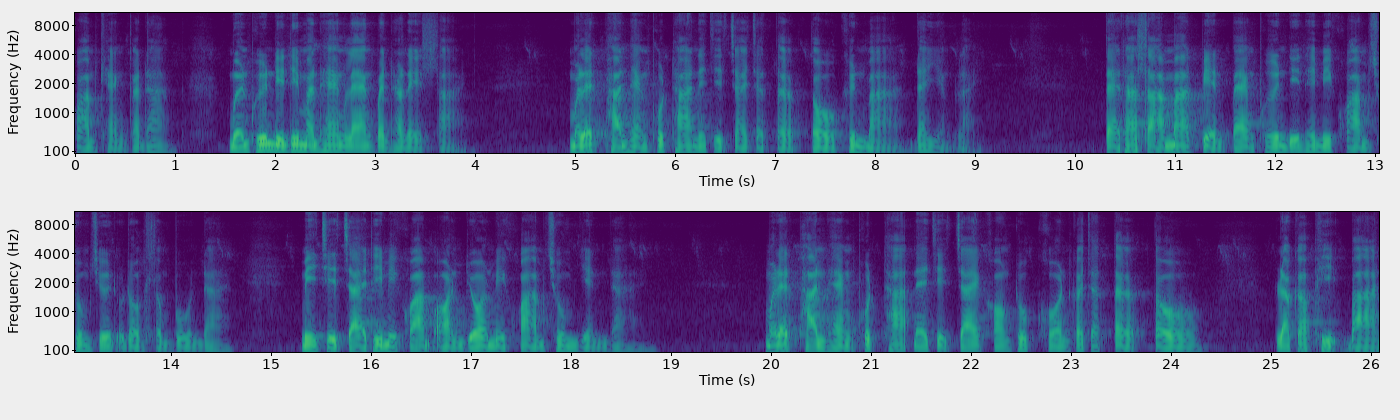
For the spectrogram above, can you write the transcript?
ความแข็งกระด้าง เหมือนพื้นดินที่มันแห้งแล้งเป็นทะเลทราย เมล็ดพันธุ์แห่งพุทธะในจิตใจจะเติบโตขึ้นมาได้อย่างไร แต่ถ้าสามารถเปลี่ยนแปลงพื้นดินให้มีความชุ่มชื้นอุดมสมบูรณ์ได้ มีจิตใจที่มีความอ่อนโยนมีความชุ่มเย็นได้ เมล็ดพันธุ์แห่งพุทธะในจิตใจของทุกคนก็จะเติบโต แล้วก็ผลิบาน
